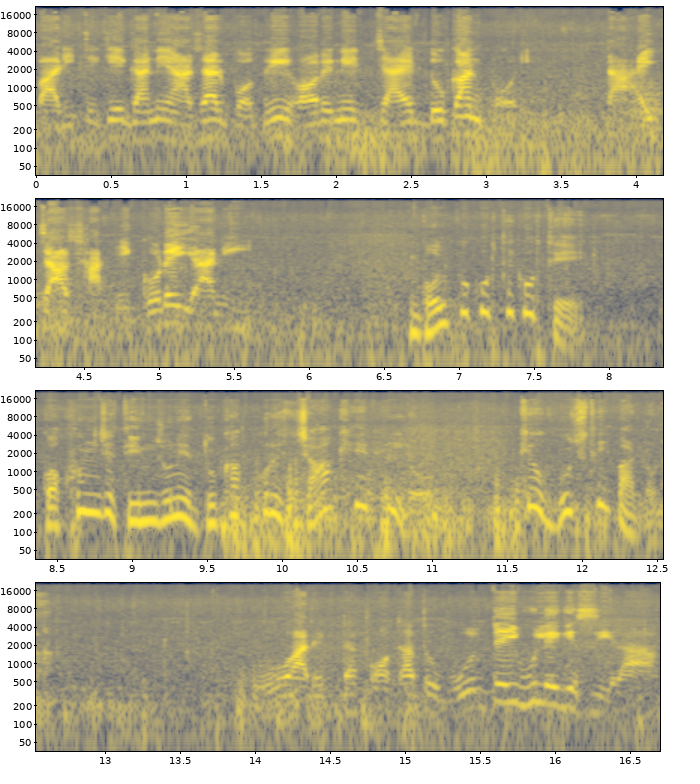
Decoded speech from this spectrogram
বাড়ি থেকে গানে আসার পথে হরেনের চায়ের দোকান পড়ে। তাই চা সাথে করেই আনি। গল্প করতে করতে কখন যে তিনজনে দু কাপ করে চা খেয়ে ফেলল কেউ বুঝতেই পারল না। ও আরেকটা কথা তো বলতেই ভুলে গেছিলাম।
